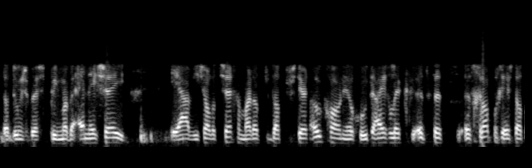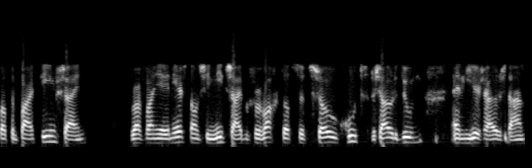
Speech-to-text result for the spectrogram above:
Dat doen ze best prima bij NEC. Ja, wie zal het zeggen, maar dat, dat presteert ook gewoon heel goed. Eigenlijk, het, het, het grappige is dat dat een paar teams zijn waarvan je in eerste instantie niet zou hebben verwacht dat ze het zo goed zouden doen en hier zouden staan.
